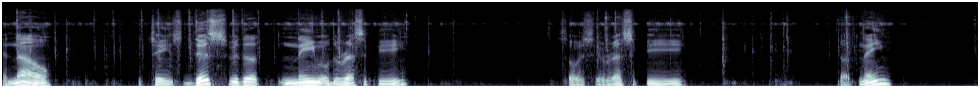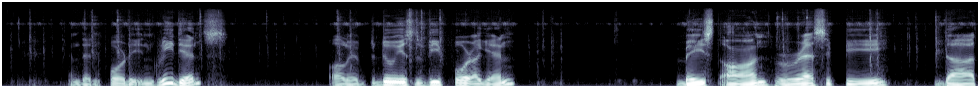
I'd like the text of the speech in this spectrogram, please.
and now we change this with the name of the recipe. So it's a recipe dot name. And then for the ingredients all we have to do is v-for again based on recipe dot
